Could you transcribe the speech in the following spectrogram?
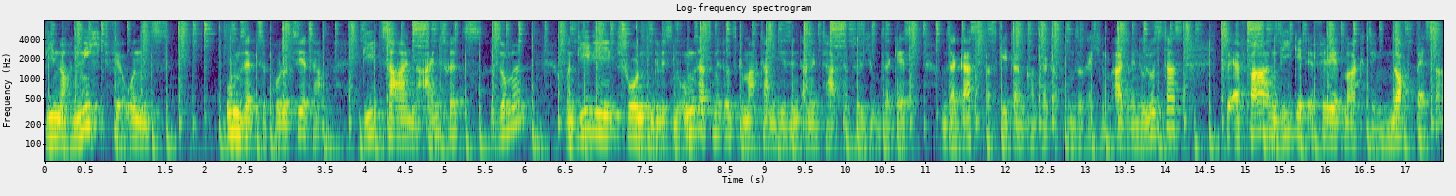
die noch nicht für uns Umsätze produziert haben, die zahlen eine Eintrittssumme. Und die, die schon einen gewissen Umsatz mit uns gemacht haben, die sind an dem Tag natürlich unser Gast. Unser Gast, das geht dann komplett auf unsere Rechnung. Also wenn du Lust hast zu erfahren, wie geht Affiliate Marketing noch besser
